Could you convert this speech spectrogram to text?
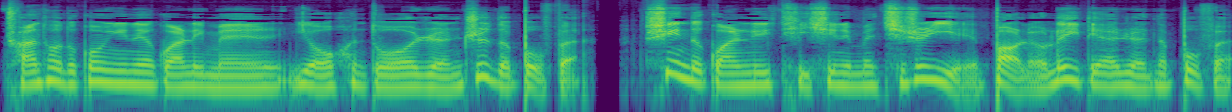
传统的供应链管理里面有很多人质的部分，新的管理体系里面其实也保留了一点人的部分。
